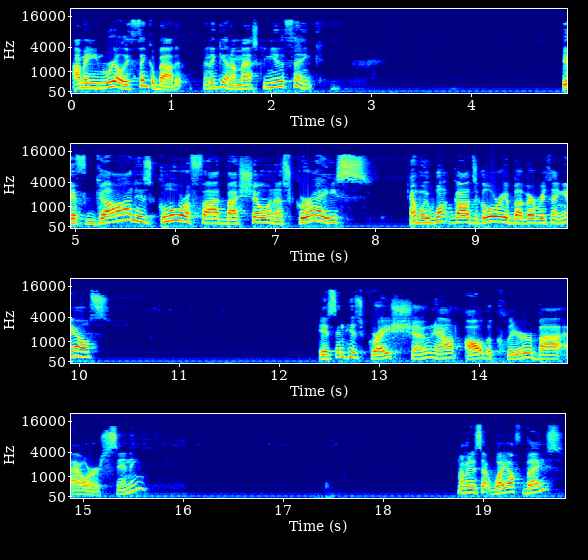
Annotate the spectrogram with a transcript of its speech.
I mean, really, think about it. And again, I'm asking you to think. If God is glorified by showing us grace, and we want God's glory above everything else, isn't His grace shown out all the clearer by our sinning? I mean, is that way off base?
